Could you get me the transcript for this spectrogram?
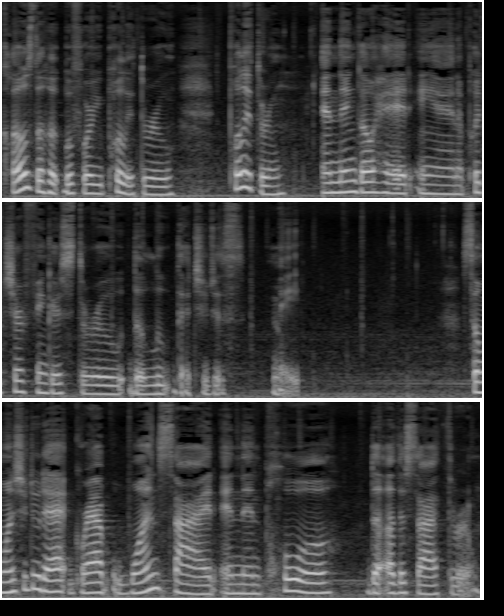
Close the hook before you pull it through pull it through and then go ahead and put your fingers through the loop that you just made. So once you do that, grab one side and then pull the other side through.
